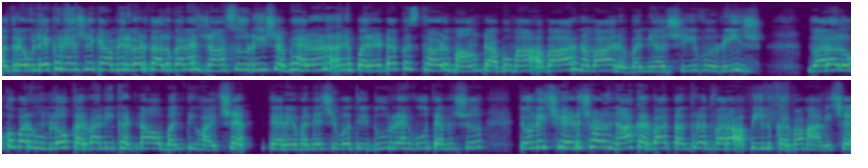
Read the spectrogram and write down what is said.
અત્રે ઉલ્લેખનીય છે કે અમીરગઢ તાલુકાના જાસુ રીંછ અભયારણ્ય અને પર્યટક સ્થળ માઉન્ટ આબુમાં અવારનવાર વન્યજીવ રીંછ દ્વારા લોકો પર હુમલો કરવાની ઘટનાઓ બનતી હોય છે. ત્યારે વન્યજીવોથી દૂર રહેવું તેમજ તેઓની છેડછાડ ના કરવા તંત્ર દ્વારા અપીલ કરવામાં આવી છે.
